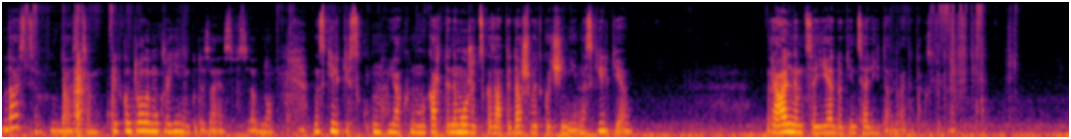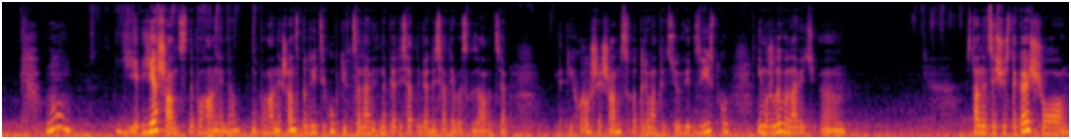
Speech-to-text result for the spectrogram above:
Вдасться, вдасться. Під контролем України буде ЗАЕС все одно. Наскільки ну, як ну, карти не можуть сказати, да, швидко чи ні. Наскільки реальним це є до кінця літа? Давайте так спитаємо. Ну, є, шанс, непоганий, да? непоганий шанс. По двійці кубків це навіть на 50 на 50, я би сказала. Це такий хороший шанс отримати цю звістку. І, можливо, навіть е, станеться щось таке, що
